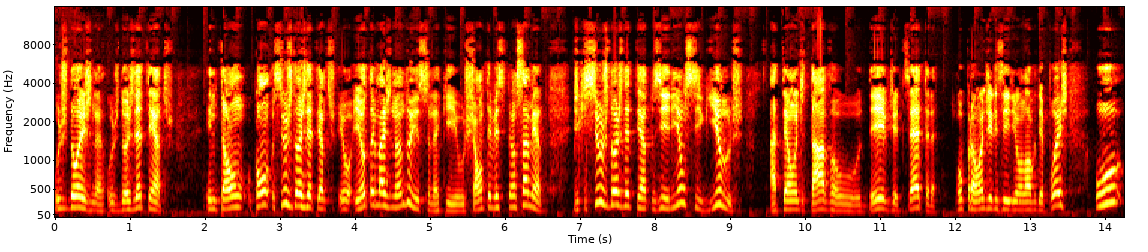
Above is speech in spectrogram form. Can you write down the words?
os dois, né? Os dois detentos. Então, com, se os dois detentos. Eu, eu tô imaginando isso, né? Que o Sean teve esse pensamento. De que se os dois detentos iriam segui-los até onde estava o David, etc., ou para onde eles iriam logo depois, o,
